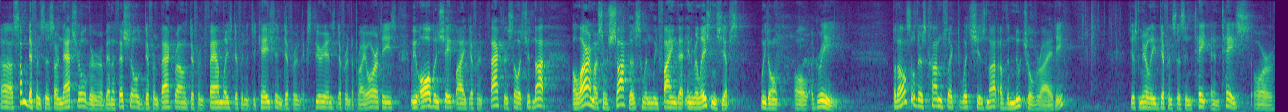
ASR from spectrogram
uh, some differences are natural, they're beneficial, different backgrounds, different families, different education, different experience, different priorities. We've all been shaped by different factors, so it should not alarm us or shock us when we find that in relationships we don't all agree. But also, there's conflict which is not of the neutral variety, just merely differences in, ta- in tastes or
